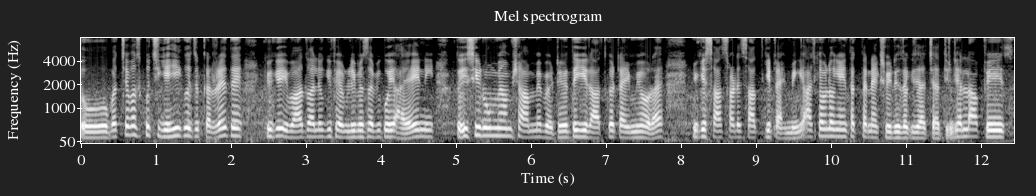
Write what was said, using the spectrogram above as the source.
तो बच्चे बस कुछ यही कुछ कर रहे थे, क्योंकि इबाद वालों की फ़ैमिली में से अभी कोई आया ही नहीं। तो इसी रूम में हम शाम में बैठे हुए थे, ये रात का टाइम ही हो रहा है, क्योंकि सात, साढ़े सात की टाइमिंग है। आज का लोग यहीं तक था नेक्स्ट वीडियो तक जा चाहती हूँ अल्लाह हाफिज़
